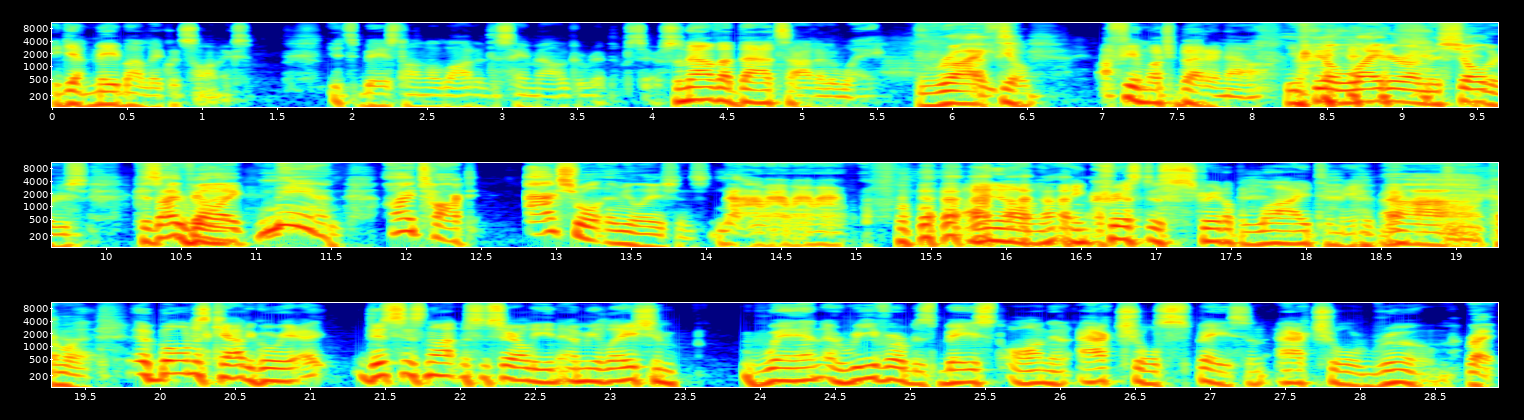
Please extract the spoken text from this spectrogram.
again made by Liquid Sonics. It's based on a lot of the same algorithms there. So now that that's out of the way, Right. I feel I feel much better now. you feel lighter on the shoulders because I feel Right. like, man, I talked actual emulations. Nah. I know, and, and Chris just straight up lied to me. Right? ah, come on. a bonus category. This is not necessarily an emulation when a reverb is based on an actual space, an actual room. Right.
